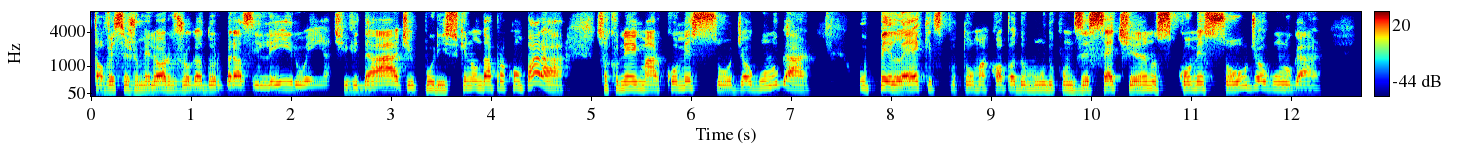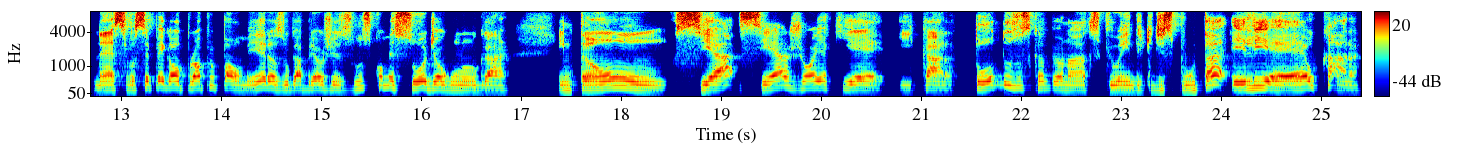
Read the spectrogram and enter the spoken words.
talvez seja o melhor jogador brasileiro em atividade, por isso que não dá para comparar. Só que o Neymar começou de algum lugar. O Pelé, que disputou uma Copa do Mundo com 17 anos, começou de algum lugar. Né? Se você pegar o próprio Palmeiras, o Gabriel Jesus começou de algum lugar. Então, se é, se é a joia que é, e cara, todos os campeonatos que o Hendrick disputa, ele é o cara.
